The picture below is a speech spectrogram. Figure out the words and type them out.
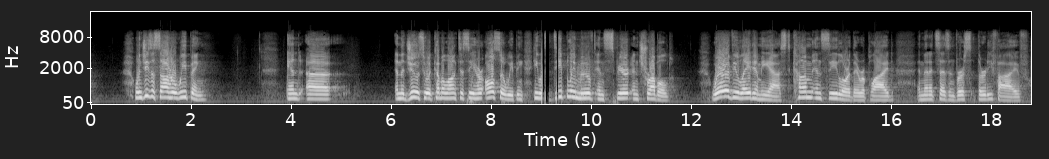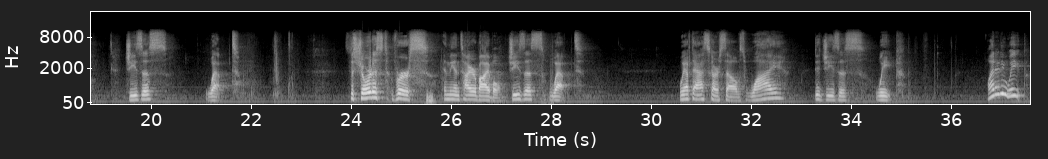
When Jesus saw her weeping, and, uh, and the Jews who had come along to see her also weeping, he was deeply moved in spirit and troubled. Where have you laid him? He asked. Come and see, Lord, they replied. And then it says in verse 35 Jesus wept. It's the shortest verse in the entire Bible. Jesus wept. We have to ask ourselves why did Jesus weep? Why did he weep?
